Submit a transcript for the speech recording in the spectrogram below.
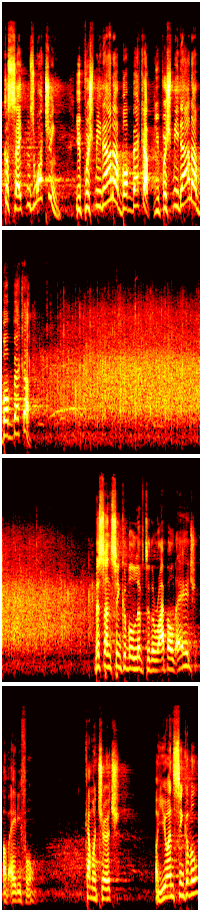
because Satan's watching. You push me down, I'll bob back up. You push me down, I'll bob back up. Miss Unsinkable lived to the ripe old age of 84. Come on, church. Are you unsinkable?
